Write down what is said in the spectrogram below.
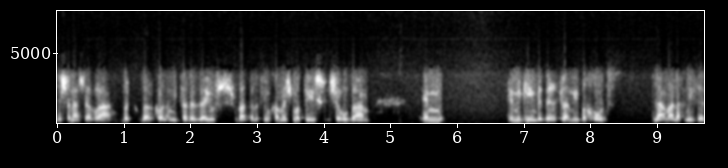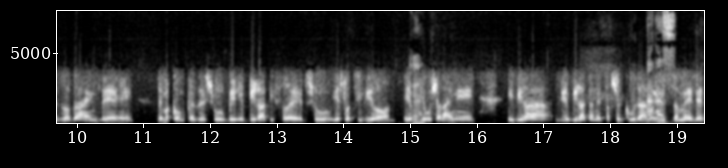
בשנה שעברה, בכל המצעד הזה היו 7,500 איש, שרובם הם, הם מגיעים בדרך כלל מבחוץ. למה להכניס אצבע בעין למקום כזה שהוא בירת ישראל, שיש לו צביון. כן. ירושלים היא, היא בירה, בירת הנצח של כולנו, אז... היא מסמלת,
